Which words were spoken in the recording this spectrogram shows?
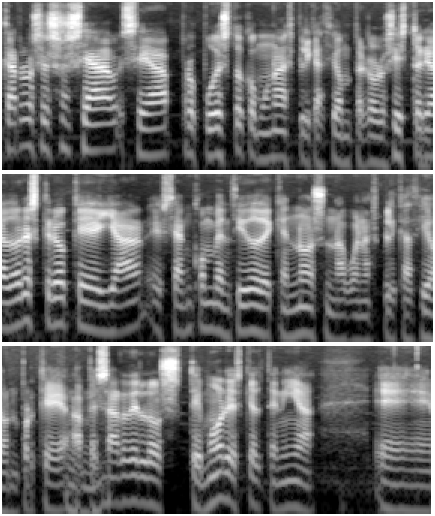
Carlos, eso se ha, se ha propuesto como una explicación, pero los historiadores creo que ya eh, se han convencido de que no es una buena explicación, porque a pesar de los temores que él tenía, eh,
